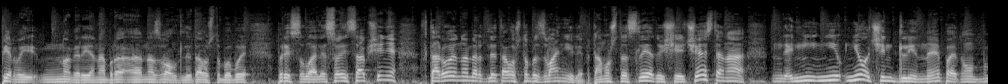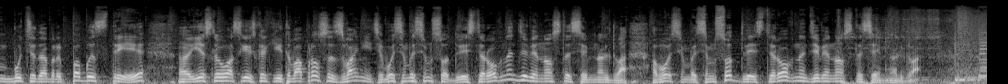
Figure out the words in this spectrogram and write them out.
Первый номер я набра- э, назвал для того, чтобы вы присылали свои сообщения. Второй номер для того, чтобы звонили. Потому что следующая часть, она не, не, не очень длинная, поэтому будьте добры, побыстрее. Э, если у вас есть какие-то вопросы, звоните. 8 800 200 ровно 9702. 8 800 200 ровно 9702.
